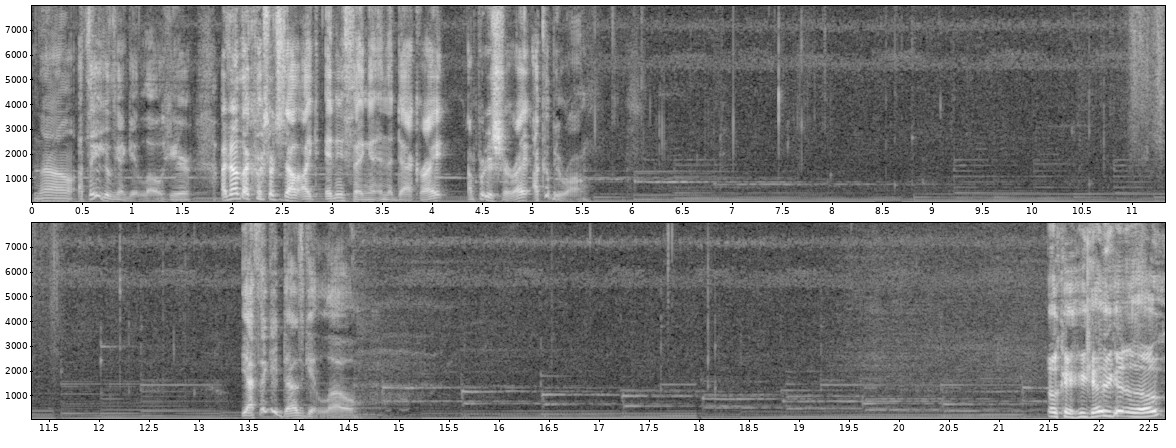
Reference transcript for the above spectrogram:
No, I think he's gonna get low here. I know that card searches out like anything in the deck, right? I'm pretty sure, right? I could be wrong. Yeah, I think it does get low. Okay, he does get low.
